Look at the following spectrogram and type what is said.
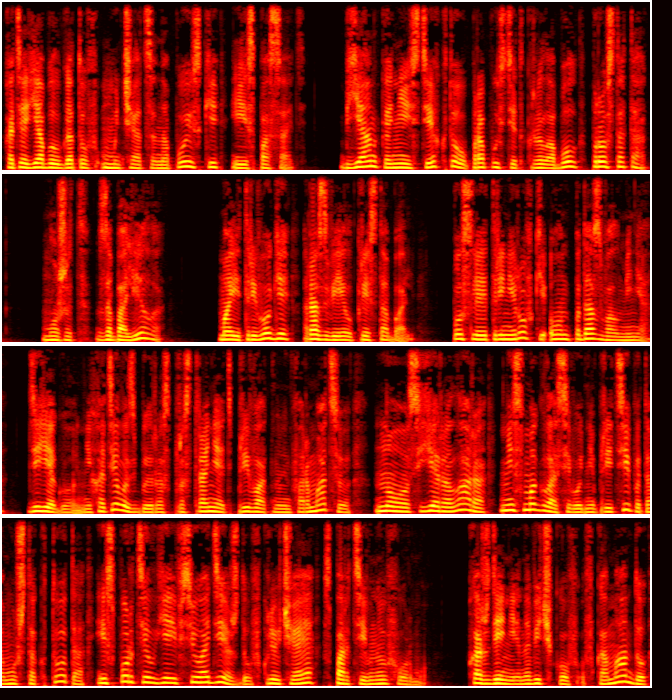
хотя я был готов мчаться на поиски и спасать. Бьянка не из тех, кто пропустит крылобол просто так. Может, заболела? Мои тревоги развеял Крестобаль. После тренировки он подозвал меня. Диего, не хотелось бы распространять приватную информацию, но Сьерра Лара не смогла сегодня прийти, потому что кто-то испортил ей всю одежду, включая спортивную форму. Вхождение новичков в команду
